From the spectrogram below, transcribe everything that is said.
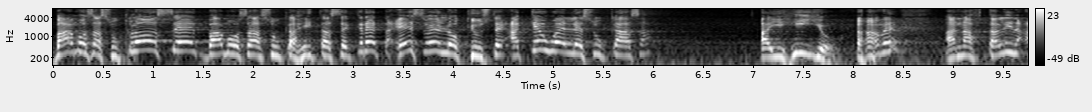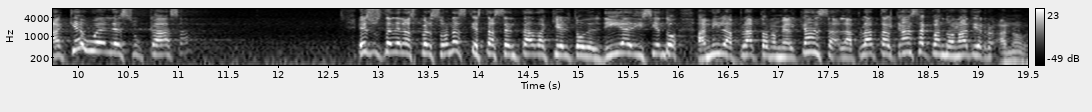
Vamos a su closet, vamos a su cajita secreta. Eso es lo que usted, ¿a qué huele su casa? A hijillo, a naftalina. ¿A qué huele su casa? ¿Es usted de las personas que está sentado aquí el todo el día diciendo, a mí la plata no me alcanza? La plata alcanza cuando nadie... Ah, no,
